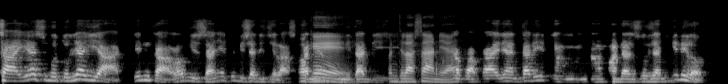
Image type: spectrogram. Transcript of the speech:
saya sebetulnya yakin kalau misalnya itu bisa dijelaskan Oke, yang ini tadi. Penjelasan ya. Apakah ini tadi nama dan seterusnya begini loh.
